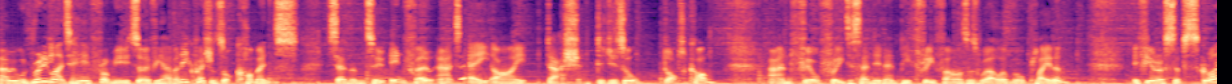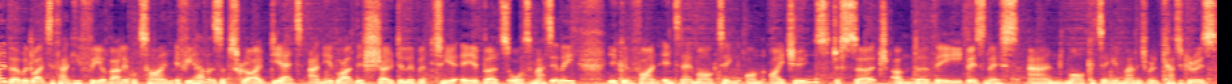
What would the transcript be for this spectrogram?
Now, we would really like to hear from you, so if you have any questions or comments, send them to info at ai digital.com and feel free to send in MP3 files as well and we'll play them. If you're a subscriber, we'd like to thank you for your valuable time. If you haven't subscribed yet and you'd like this show delivered to your earbuds automatically, you can find Internet Marketing on iTunes. Just search under the business and marketing and management categories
